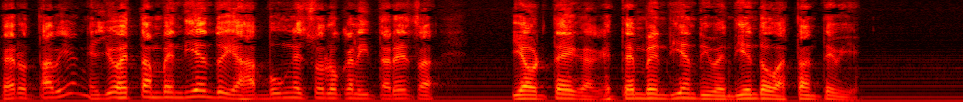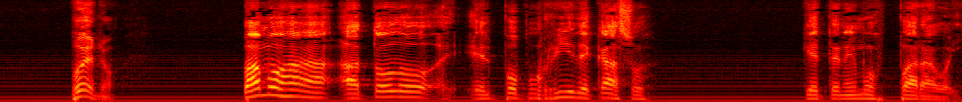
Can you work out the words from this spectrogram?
Pero está bien, ellos están vendiendo y a Jabún eso es lo que le interesa y a Ortega, que estén vendiendo y vendiendo bastante bien. Bueno, vamos a, a todo el popurrí de casos que tenemos para hoy.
